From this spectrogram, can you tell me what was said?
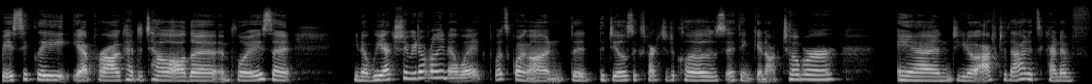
basically, yeah, Parag had to tell all the employees that you know, we actually we don't really know what what's going on. The the deal is expected to close, I think, in October. And, you know, after that it's kind of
